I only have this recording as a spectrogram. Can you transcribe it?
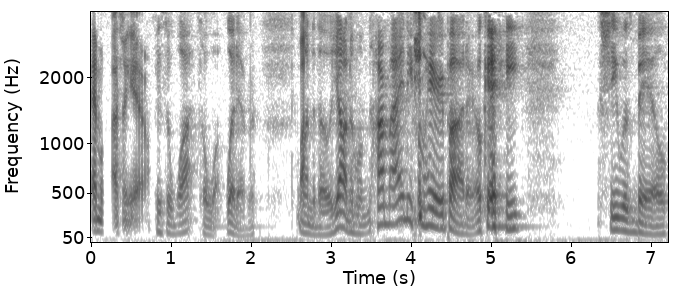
Emma Watson, yeah. Is it Watts or what? Whatever. One of those. Y'all know him. Hermione from Harry Potter. Okay, she was Belle,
